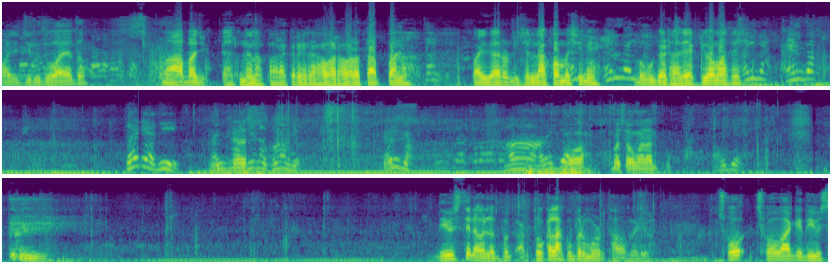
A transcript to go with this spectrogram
આજે જીરું તો. આયો તો આ બાજુ હાથના પારા કરે રહ્યા હવારા હવારા તાપવાના. પાયદારો ડીઝલ નાખવા મશીને. બબુ બેઠા છે એક્ટિવામાંથી. બસ અમારા દિવસ છે ને લગભગ અડધો કલાક ઉપર મોડો થવા મળ્યો છ છ વાગે દિવસ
